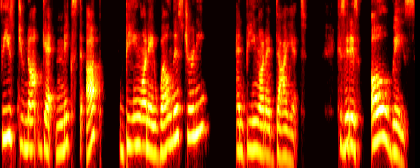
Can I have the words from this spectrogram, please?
Please do not get mixed up being on a wellness journey and being on a diet because it is always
